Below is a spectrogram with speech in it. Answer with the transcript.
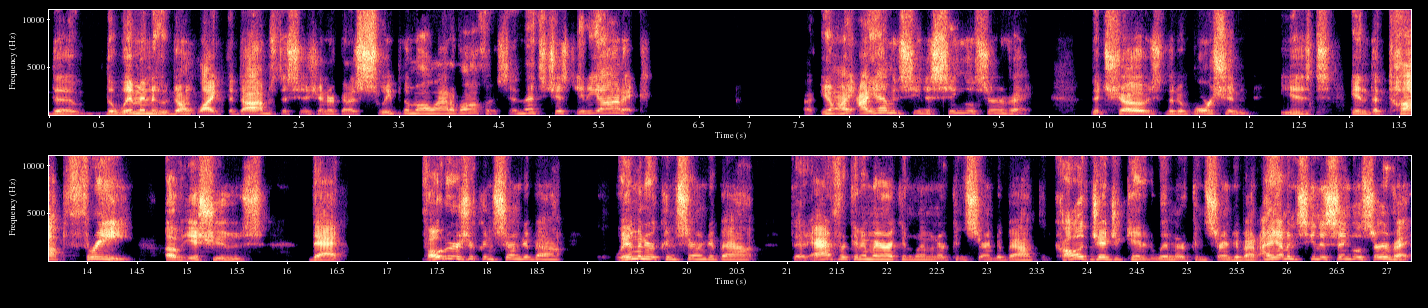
the the women who don't like the Dobbs decision are going to sweep them all out of office, and that's just idiotic. Uh, you know, I, I haven't seen a single survey that shows that abortion is in the top three of issues that voters are concerned about, women are concerned about, that African American women are concerned about, that college educated women are concerned about. I haven't seen a single survey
